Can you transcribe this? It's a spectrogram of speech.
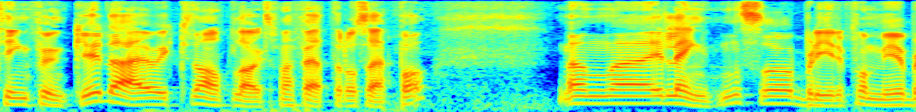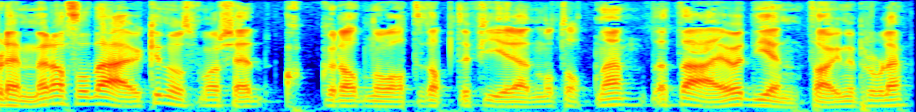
ting funker. Det er jo ikke noe annet lag som er fetere å se på. Men uh, i lengden så blir det for mye blemmer. Altså Det er jo ikke noe som har skjedd akkurat nå at de tapte 4-1 mot Tottenham. Dette er jo et gjentagende problem.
